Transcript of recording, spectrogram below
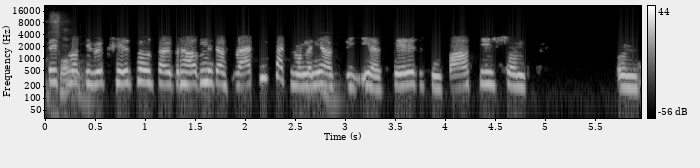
das, Voll. was ich wirklich hilflos überhaupt nicht als Wertung sagen, sondern ich habe ich habe sehr sympathisch und und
